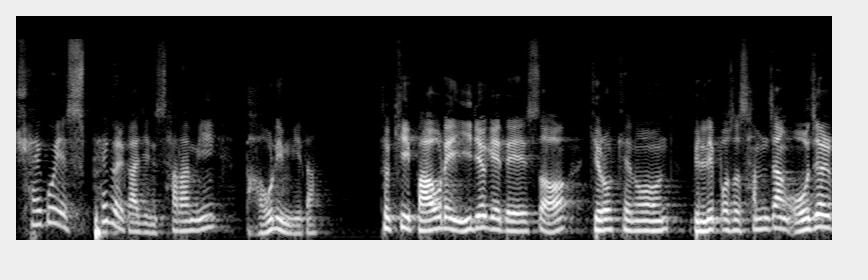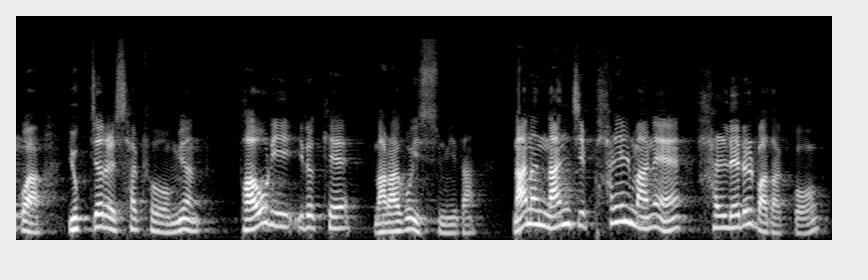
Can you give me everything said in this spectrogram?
최고의 스펙을 가진 사람이 바울입니다. 특히 바울의 이력에 대해서 기록해 놓은 빌립보서 3장 5절과 6절을 살펴보면 바울이 이렇게 말하고 있습니다. 나는 난지 8일 만에 할례를 받았고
